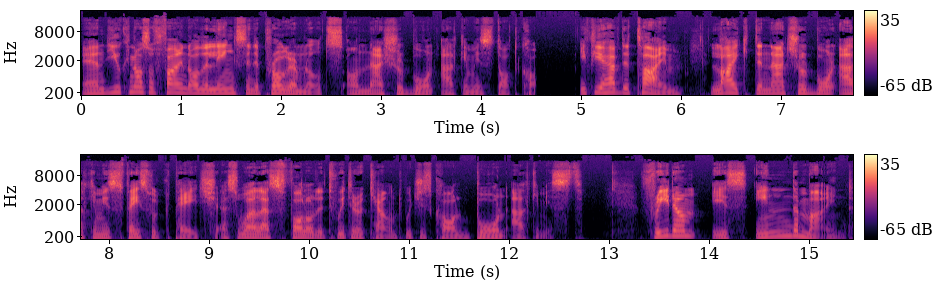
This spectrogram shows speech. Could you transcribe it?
And you can also find all the links in the program notes on naturalbornalchemist.com. If you have the time, like the Natural Born Alchemist Facebook page as well as follow the Twitter account which is called Born Alchemist. Freedom is in the mind.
